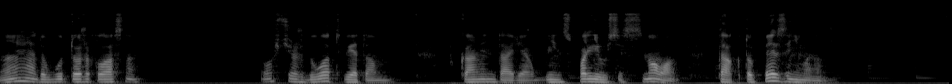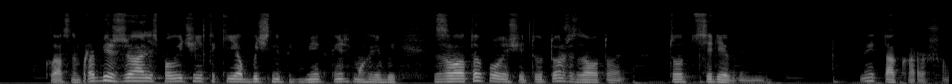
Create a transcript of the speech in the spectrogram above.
А, это будет тоже классно вообще жду ответа в комментариях. Блин спалился снова. Так топ-5 занимаем классно пробежались получили такие обычные предметы. Конечно могли бы золотой получить тут тоже золотой тут серебряный. Ну и так хорошо.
